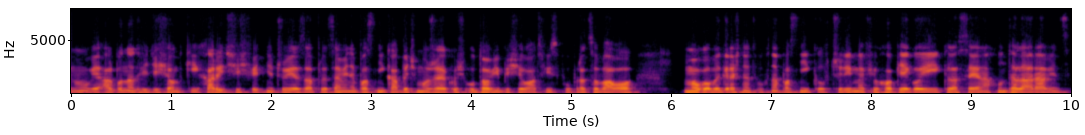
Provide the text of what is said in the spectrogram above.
no mówię, albo na dwie dziesiątki. Harit się świetnie czuje za plecami napastnika. Być może jakoś Utowi by się łatwiej współpracowało. Mogłoby grać na dwóch napastników, czyli Matthew Hopiego i Klasejana Huntelara, więc,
